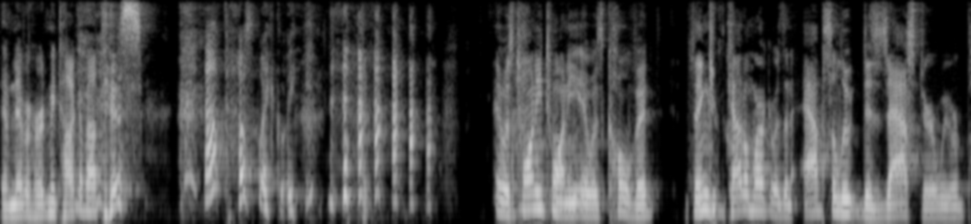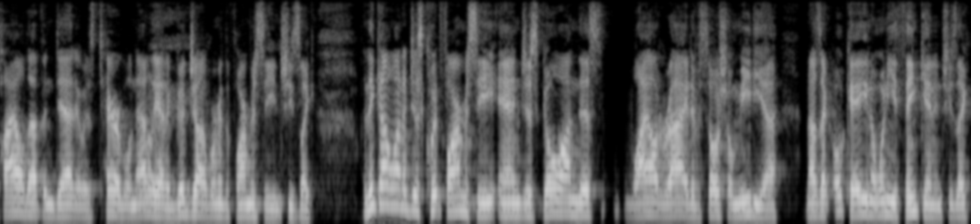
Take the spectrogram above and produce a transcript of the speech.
have never heard me talk about this? Not publicly. It was 2020. It was COVID. Things, cattle market was an absolute disaster. We were piled up in debt. It was terrible. Natalie had a good job working at the pharmacy, and she's like, I think I want to just quit pharmacy and just go on this wild ride of social media. And I was like, okay, you know, when are you thinking? And she's like,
